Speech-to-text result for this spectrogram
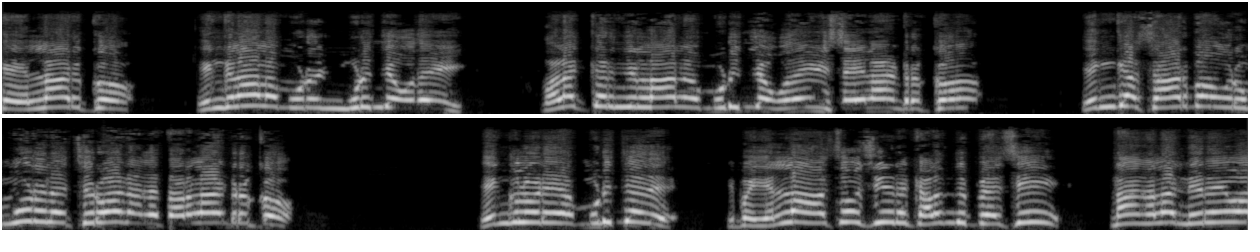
இருக்க எல்லாருக்கும் எங்களால முடிஞ்ச உதவி. வழக்கறிஞர்களால முடிஞ்ச உதவி செய்யலான் இருக்கோம். எங்க சார்பா ஒரு மூணு லட்சம் ரூபாய் நாங்க தரலான் இருக்கோம். எங்களுடைய முடிஞ்சது. இப்ப எல்லா அசோசியேட்டும் கலந்து பேசி நாங்கெல்லாம் நிறைவா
